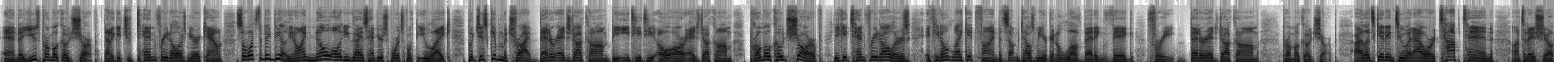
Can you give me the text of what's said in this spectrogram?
And uh, use promo code SHARP. That'll get you 10 free dollars in your account. So what's the big deal? You know, I know all you guys have your sports book that you like, but just give them a try. BettorEdge.com, B E T T O R Edge.com, promo code SHARP. You get 10 free dollars. If you don't like it, fine. But something tells me you're going to love betting VIG free. BettorEdge.com, promo code SHARP. All right, let's get into it. Our top 10 on today's show.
